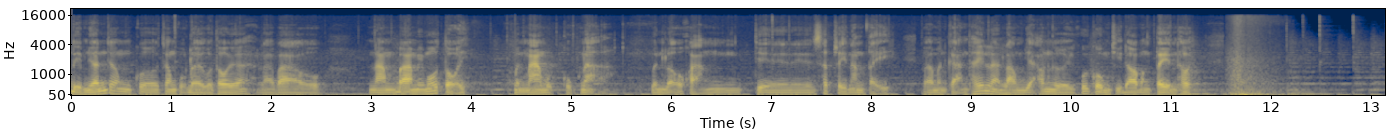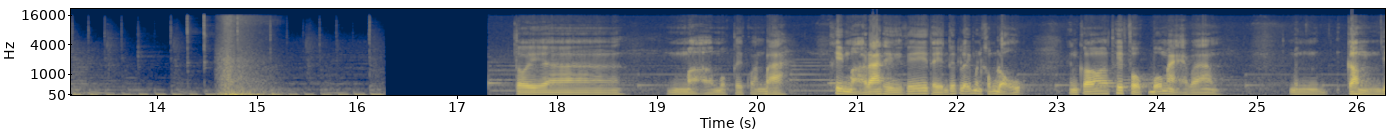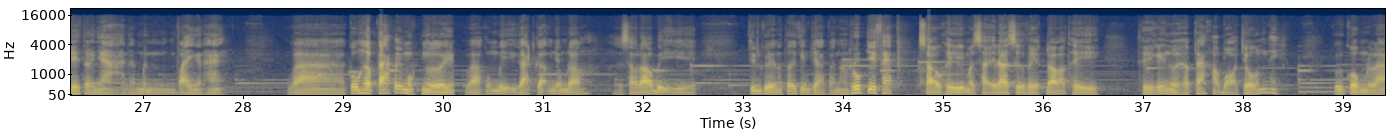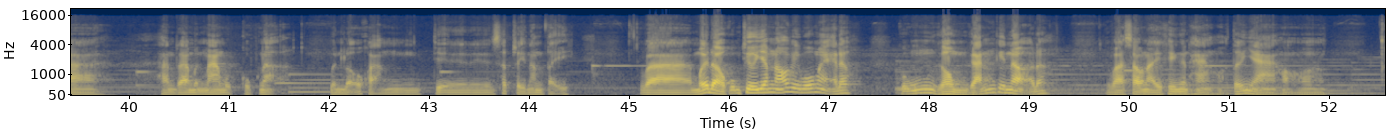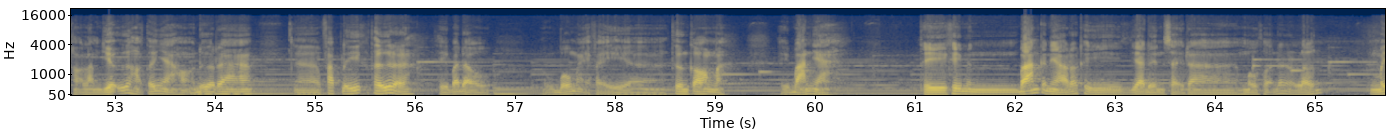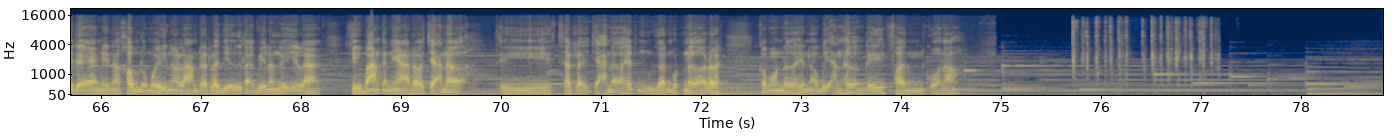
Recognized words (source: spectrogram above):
Điểm nhấn trong trong cuộc đời của tôi á, là vào năm 31 tuổi mình mang một cục nợ mình lỗ khoảng trên sấp xỉ 5 tỷ và mình cảm thấy là lòng dạ con người cuối cùng chỉ đo bằng tiền thôi. Tôi uh, mở một cái quán bar. Khi mở ra thì cái tiền tích lũy mình không đủ. Mình có thuyết phục bố mẹ và mình cầm giấy tờ nhà đó mình vay ngân hàng và cũng hợp tác với một người và cũng bị gạt gẫm trong đó. Sau đó bị chính quyền nó tới kiểm tra và nó rút giấy phép. Sau khi mà xảy ra sự việc đó thì thì cái người hợp tác họ bỏ trốn đi. Cuối cùng là thành ra mình mang một cục nợ mình lỗ khoảng sắp sấp xỉ 5 tỷ. Và mới đầu cũng chưa dám nói với bố mẹ đâu cũng gồng gánh cái nợ đó. Và sau này khi ngân hàng họ tới nhà họ họ làm giữ họ tới nhà họ đưa ra ờ, pháp lý các thứ rồi đó, thì bắt đầu bố mẹ phải ờ, thương con mà thì bán nhà. Thì khi mình bán căn nhà đó thì gia đình xảy ra mâu thuẫn rất là lớn. Mấy đứa em thì nó không đồng ý, nó làm rất là dữ, tại vì nó nghĩ là khi bán căn nhà đó trả nợ thì thật là trả nợ hết gần một nửa rồi, còn một nửa thì nó bị ảnh hưởng cái phần của nó.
